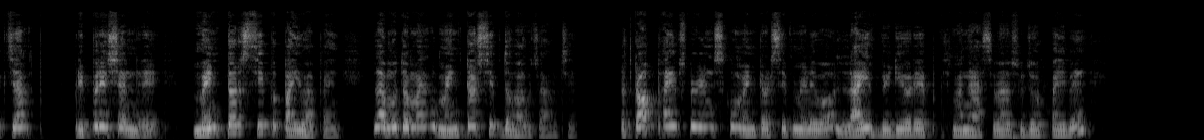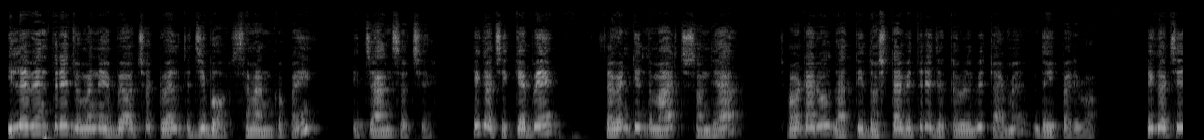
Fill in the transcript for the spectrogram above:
ଏକ୍ଜାମ୍ ପ୍ରିପାରେସନ୍ରେ ମେଣ୍ଟରସିପ୍ ପାଇବା ପାଇଁ ହେଲା ମୁଁ ତୁମମାନଙ୍କୁ ମେଣ୍ଟରସିପ୍ ଦେବାକୁ ଚାହୁଁଛି ତ ଟପ୍ ଫାଇଭ୍ ଷ୍ଟୁଡେଣ୍ଟସ୍କୁ ମେଣ୍ଟରସିପ୍ ମିଳିବ ଲାଇଭ୍ ଭିଡ଼ିଓରେ ସେମାନେ ଆସିବାର ସୁଯୋଗ ପାଇବେ ଇଲେଭେନ୍ଥରେ ଯେଉଁମାନେ ଏବେ ଅଛ ଟ୍ୱେଲ୍ଥ ଯିବ ସେମାନଙ୍କ ପାଇଁ ଏ ଚାନ୍ସ ଅଛି ଠିକ୍ ଅଛି କେବେ ସେଭେଣ୍ଟିନ୍ଥ ମାର୍ଚ୍ଚ ସନ୍ଧ୍ୟା ଛଅଟାରୁ ରାତି ଦଶଟା ଭିତରେ ଯେତେବେଳେ ବି ତମେ ଦେଇପାରିବ ଠିକ୍ ଅଛି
